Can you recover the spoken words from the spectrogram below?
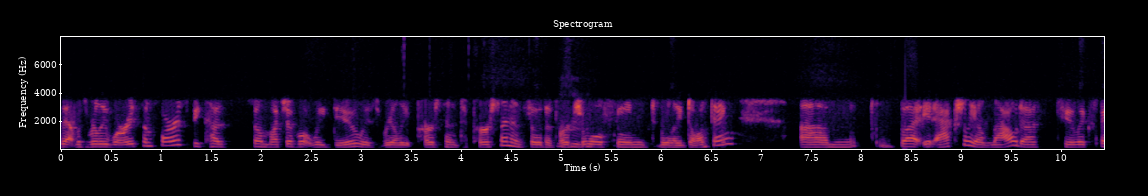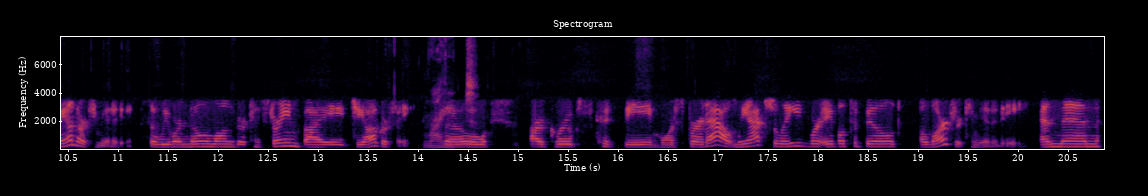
that was really worrisome for us because so much of what we do is really person to person. And so the virtual seemed really daunting. Um, but it actually allowed us to expand our community. So we were no longer constrained by geography. Right. So our groups could be more spread out. We actually were able to build a larger community. And then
